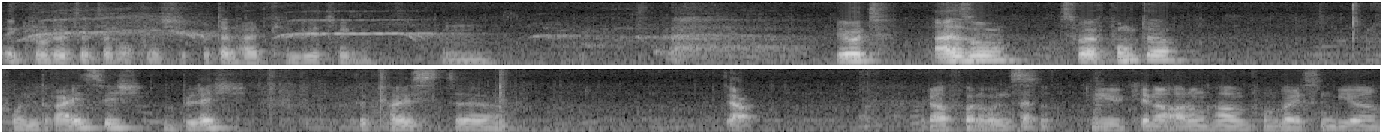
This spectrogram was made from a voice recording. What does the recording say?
ich würde das dann auch nicht. Ich würde dann halt kein Bier trinken. Hm. Gut, also 12 Punkte von 30 Blech. Das heißt, äh, ja, Ja, von uns, die keine Ahnung haben vom Weizenbier.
